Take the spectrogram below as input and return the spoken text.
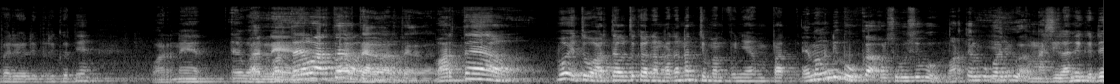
periode berikutnya warnet. Eh, wa- Warnet. wartel, wartel. Wartel, wartel. Wartel. Wah, itu wartel tuh kadang-kadang kan cuma punya empat Emang dia buka kalau subuh-subuh? Wartel buka Iya, juga? Penghasilannya gede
